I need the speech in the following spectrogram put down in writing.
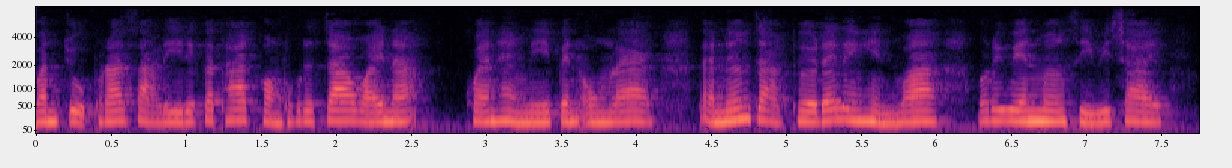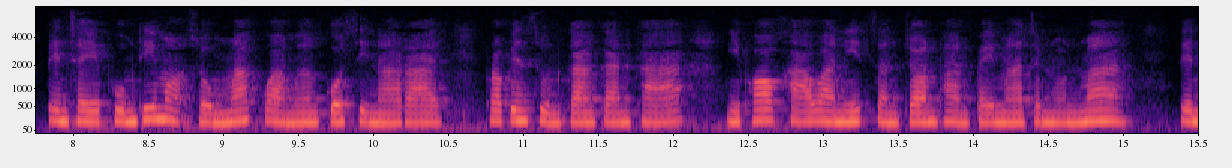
บรรจุพระสารีริกธาตุของพระพุทธเจ้าไว้ณแคว้นแห่งนี้เป็นองค์แรก แต่เนื่องจากเธอได้เล็งเห็นว่าบริเวณเมืองศรีวิชัย เป็นชัยภูมิที่เหมาะสมมากกว่าเมืองโกสินาราย เพราะเป็นศูนย์กลางการค้า มีพ่อค้าวานิชสัญจรผ่านไปมาจำนวนมาก เป็น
